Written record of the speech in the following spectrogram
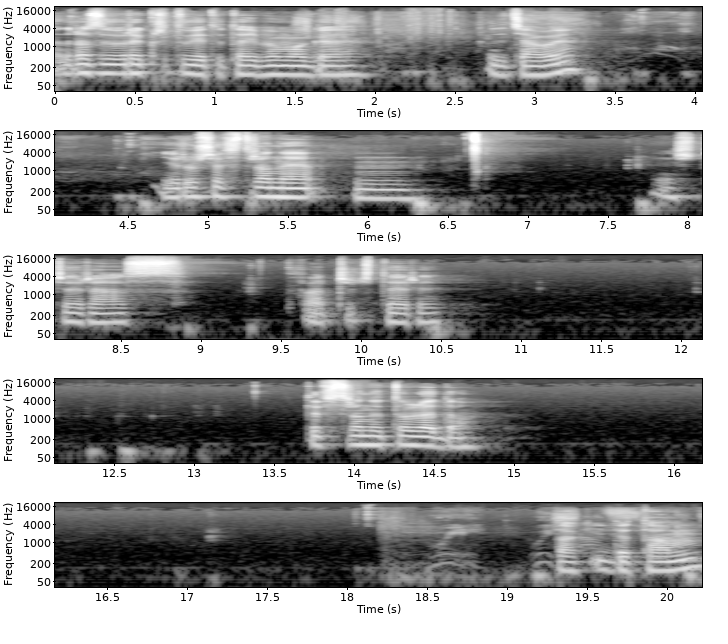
Od razu rekrutuję tutaj, bo mogę oddziały. I ruszę w stronę. Mm, jeszcze raz. Dwa, trzy, cztery. Te w stronę Toledo. Tak, idę tam.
